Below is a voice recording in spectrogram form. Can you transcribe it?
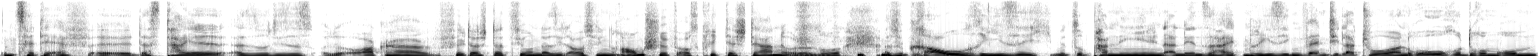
im ZDF, äh, das Teil, also dieses Orca-Filterstation, da sieht aus wie ein Raumschiff aus Krieg der Sterne oder so. Also grau, riesig, mit so Paneelen an den Seiten, riesigen Ventilatoren, Rohre drumrum.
